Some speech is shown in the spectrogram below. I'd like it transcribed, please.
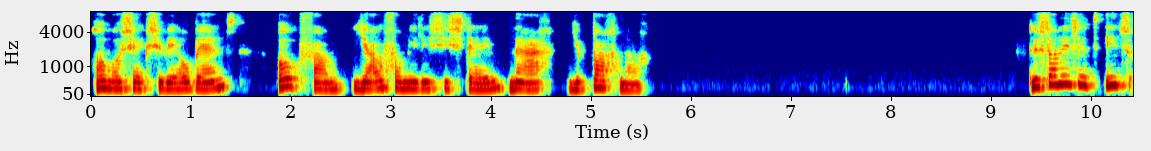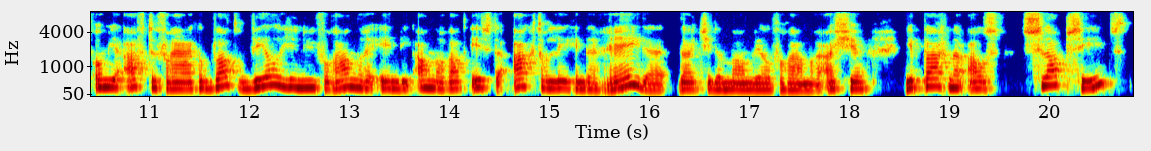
homoseksueel bent, ook van jouw familiesysteem naar je partner. Dus dan is het iets om je af te vragen: wat wil je nu veranderen in die ander? Wat is de achterliggende reden dat je de man wil veranderen? Als je je partner als slap ziet,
